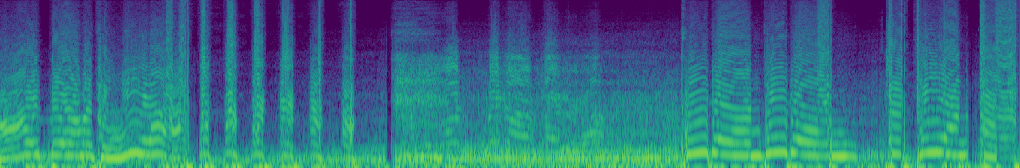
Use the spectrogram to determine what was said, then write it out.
อ๋อเบลมาถึงนี่แล้วไม่รอใครอยู่แล้วที่เดิมที่เดิมจุดที่ยังแตก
